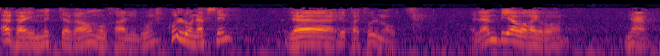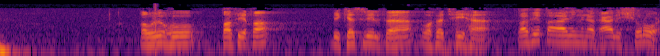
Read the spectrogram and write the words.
أفإن مت فهم الخالدون. كل نفس ذائقة الموت. الأنبياء وغيرهم. نعم. قوله طفق بكسر الفاء وفتحها. طفق هذه من أفعال الشروع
